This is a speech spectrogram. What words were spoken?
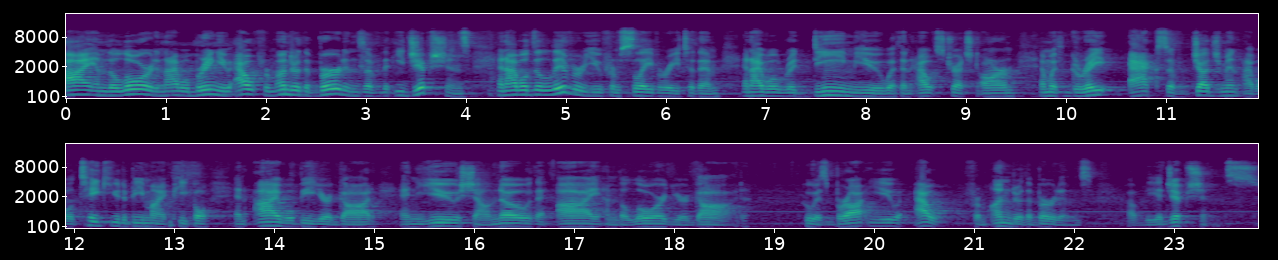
I am the Lord, and I will bring you out from under the burdens of the Egyptians, and I will deliver you from slavery to them, and I will redeem you with an outstretched arm, and with great acts of judgment I will take you to be my people, and I will be your God, and you shall know that I am the Lord your God who has brought you out from under the burdens of the Egyptians.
